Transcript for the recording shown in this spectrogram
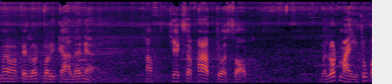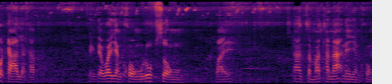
เมื่อมาเป็นรถบริการแล้วเนี่ยครับเช็คสภาพตรวจสอบ เหมือนรถใหม่ทุกประการแหละครับ พียงแต่ว่ายังคงรูปทรงไว้ด้านสมรรถนะเนี่ยยังคง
